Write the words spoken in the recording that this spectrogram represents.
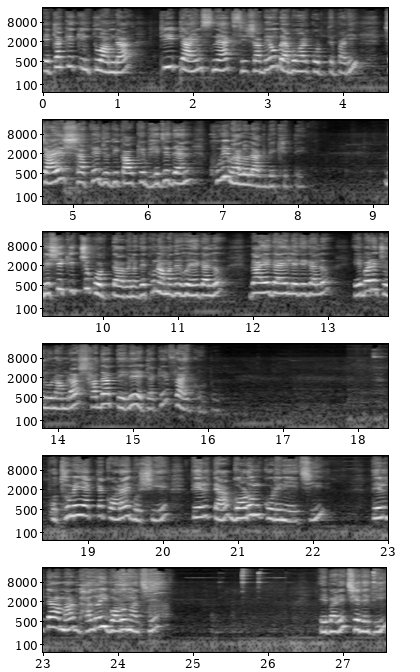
এটাকে কিন্তু আমরা টি টাইম স্ন্যাক্স হিসাবেও ব্যবহার করতে পারি। চায়ের সাথে যদি কাউকে ভেজে দেন, খুবই ভালো লাগবে খেতে। বেশি কিচ্ছু করতে হবে না। দেখুন আমাদের হয়ে গেল। গায়ে গায়ে লেগে গেল। এবারে চলুন আমরা সাদা তেলে এটাকে ফ্রাই করব। প্রথমেই একটা কড়াই বসিয়ে তেলটা গরম করে নিয়েছি। তেলটা আমার ভালোই গরম আছে। এবারে ছেড়ে দিই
